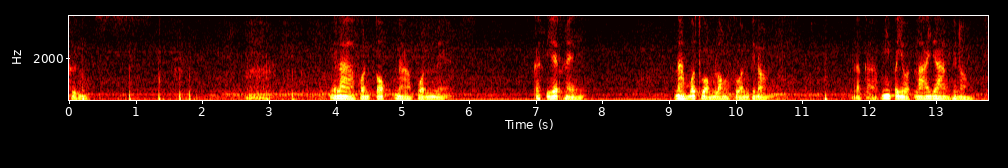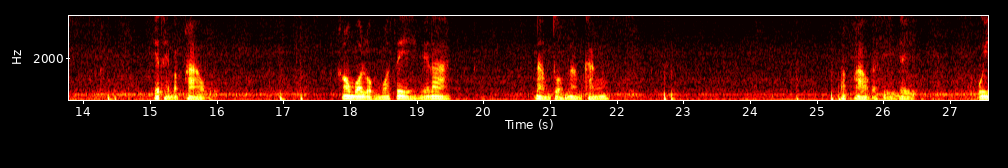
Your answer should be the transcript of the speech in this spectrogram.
ขึ้น เวลาฝนตกหนาฝนเนี่ยกระเสียดให้น้ำบ่ท่วมลองสวนพี่น้อง แล้วก็มีประโยชน์หลายอย่างพี่น้องเฮ็ดให้บักพร้า เข้าบ่หลมบ่เซ่เวลาน้ำท่วมน้ำขังมะพร้าวก็สิได้ปุ๋ย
